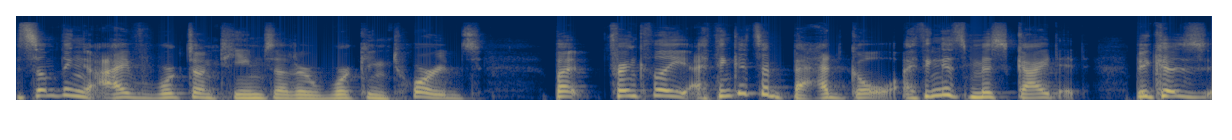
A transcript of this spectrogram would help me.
It's something I've worked on teams that are working towards. But frankly, I think it's a bad goal. I think it's misguided because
